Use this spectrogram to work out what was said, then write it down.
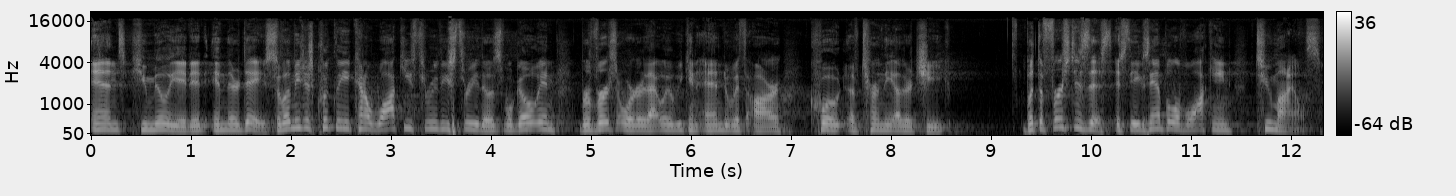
and humiliated in their days. So let me just quickly kind of walk you through these three of those. We'll go in reverse order. That way we can end with our quote of turn the other cheek. But the first is this it's the example of walking two miles.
